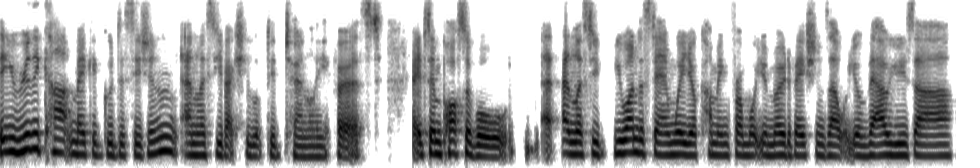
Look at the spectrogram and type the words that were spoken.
that you really can't make a good decision unless you've actually looked internally first. It's impossible unless you you understand where you're coming from what your motivations are what your values are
